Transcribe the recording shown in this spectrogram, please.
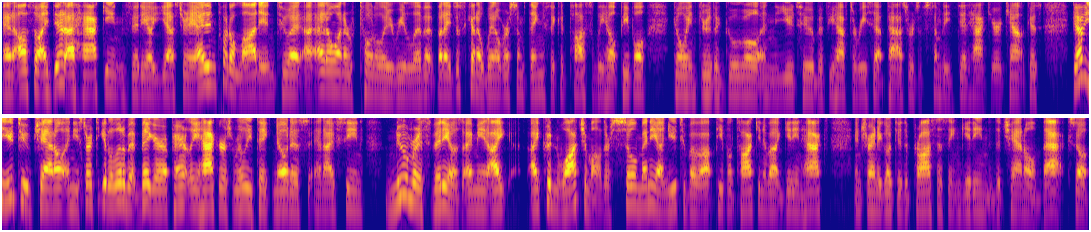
And also I did a hacking video yesterday. I didn't put a lot into it. I, I don't want to totally relive it, but I just kind of went over some things that could possibly help people going through the Google and the YouTube if you have to reset passwords if somebody did hack your account. Because if you have a YouTube channel and you start to get a little bit bigger, apparently hackers really take notice. And I've seen numerous videos. I mean, I, I couldn't watch them all. There's so many on YouTube about people talking about getting hacked and trying to go through the process and getting the channel back. So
